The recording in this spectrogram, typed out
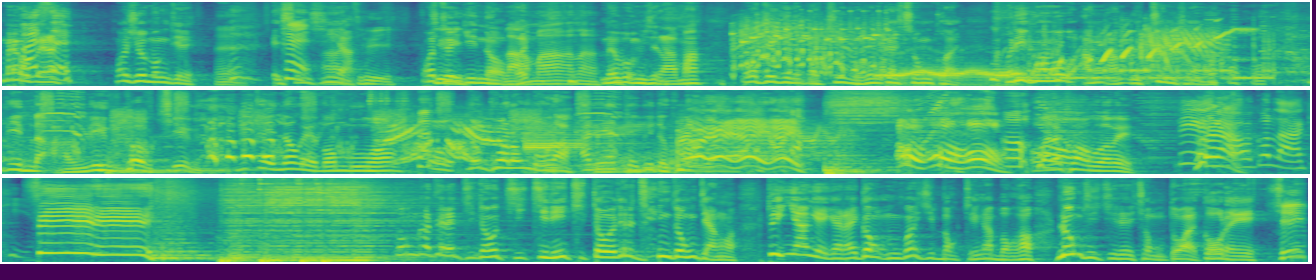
卖我来，我想问一下，哎，先生啊，我最近哦，喇嘛啦，没不唔是喇嘛，我最近把酒喝介爽快，我你看我红红有精神哦，你哪行你你最拢会蒙雾哦，拢看拢无啦，啊你看，哎哎哎哎，哦哦哦，我来看我未？你搞个垃圾！是哩。讲到这个一种一一年一度这个金钟奖哦，对音乐界来讲，不管是目前啊幕后，拢是一个上大的鼓励。是，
